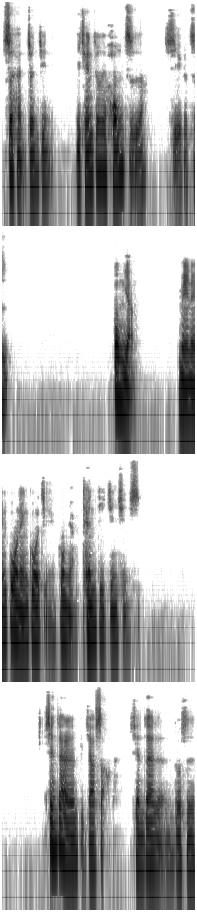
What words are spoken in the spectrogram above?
是很尊敬的。以前就是红纸啊，写个字，供养。每年过年过节供养天地君亲师，现在的人比较少了。现在的人都是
